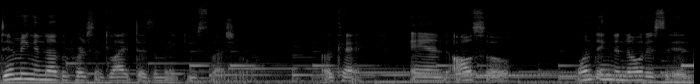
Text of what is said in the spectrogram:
dimming another person's light doesn't make you special. Okay? And also, one thing to notice is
